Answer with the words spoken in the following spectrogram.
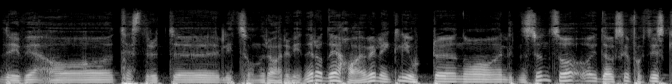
driver jeg og tester ut uh, litt sånn rare viner. Og det har jeg vel egentlig gjort uh, nå en liten stund. Så i dag skal jeg faktisk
